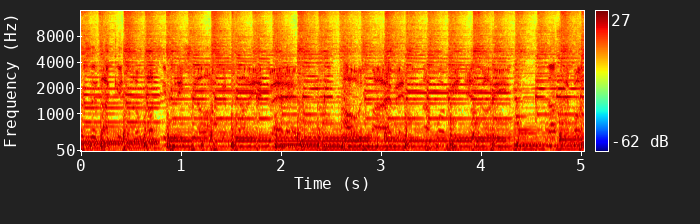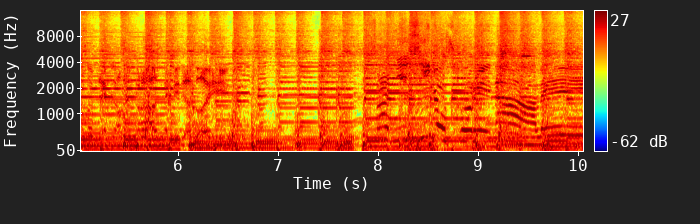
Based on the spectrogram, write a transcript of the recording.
suseda, keď som asi prišiel, odkrytali jej dvere. A už ma aj vec na pomíne zlý, za sebou som nechal prázdne vida dlhý. Sadni si do skorenále.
